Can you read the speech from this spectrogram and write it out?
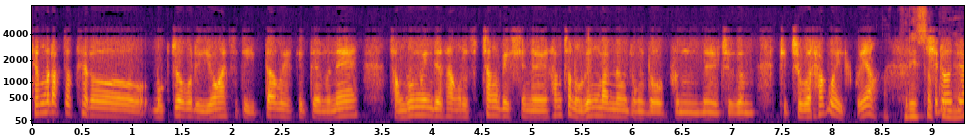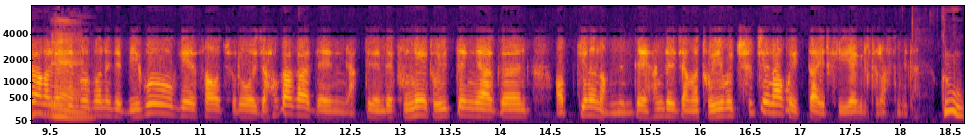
생물학적 테러 목적으로 이용할 수도 있다고 했기 때문에 전 국민 대상으로 수창 백신을 3,500만 명 정도 분을 지금 비축을 하고 있고요. 아, 치료제와 관련된 예. 부분은 이제 미국에서 주로 이제 허가가 된 약들인데 국내에 도입된 약은 없기는 없는데 현재 이제 아마 도입을 추진하고 있다 이렇게 이야기를 들었습니다. 그럼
